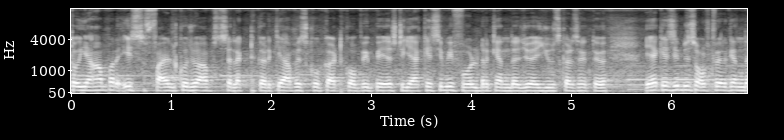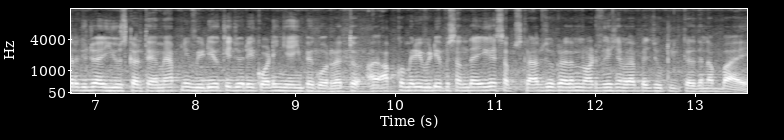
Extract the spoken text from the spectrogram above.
तो यहाँ पर इस फ़ाइल को जो आप सेलेक्ट करके आप इसको कट कॉपी पेस्ट या किसी भी फोल्डर के अंदर जो है यूज़ कर सकते हो, या किसी भी सॉफ्टवेयर के अंदर जो है यूज़ करते हैं। मैं अपनी वीडियो की जो रिकॉर्डिंग यहीं पर कर रहा है तो आपको मेरी वीडियो पसंद आएगी सब्सक्राइब ज़रूर कर देना नोटिफिकेशन पर जो क्लिक कर देना। Bye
